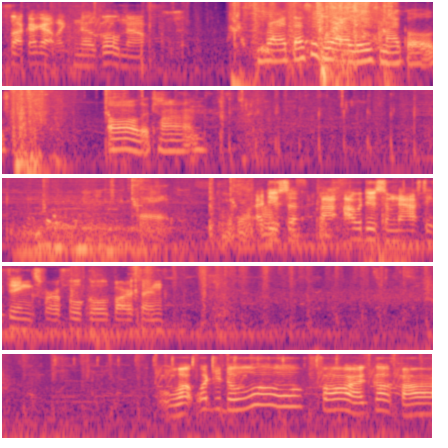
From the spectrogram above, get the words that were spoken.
Fuck, I got like no gold now. Right, this is where I lose my gold. All the time. I, don't I do want some. I, I would do some nasty things for a full gold bar thing. What would you do for a gold bar?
